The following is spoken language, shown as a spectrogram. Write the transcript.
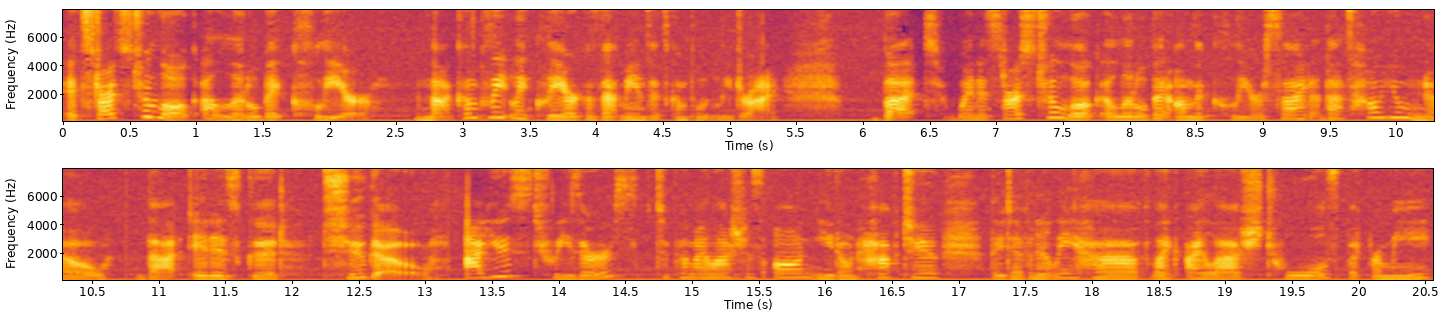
It starts to look a little bit clear. Not completely clear because that means it's completely dry. But when it starts to look a little bit on the clear side, that's how you know that it is good to go. I use tweezers to put my lashes on. You don't have to. They definitely have like eyelash tools, but for me,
